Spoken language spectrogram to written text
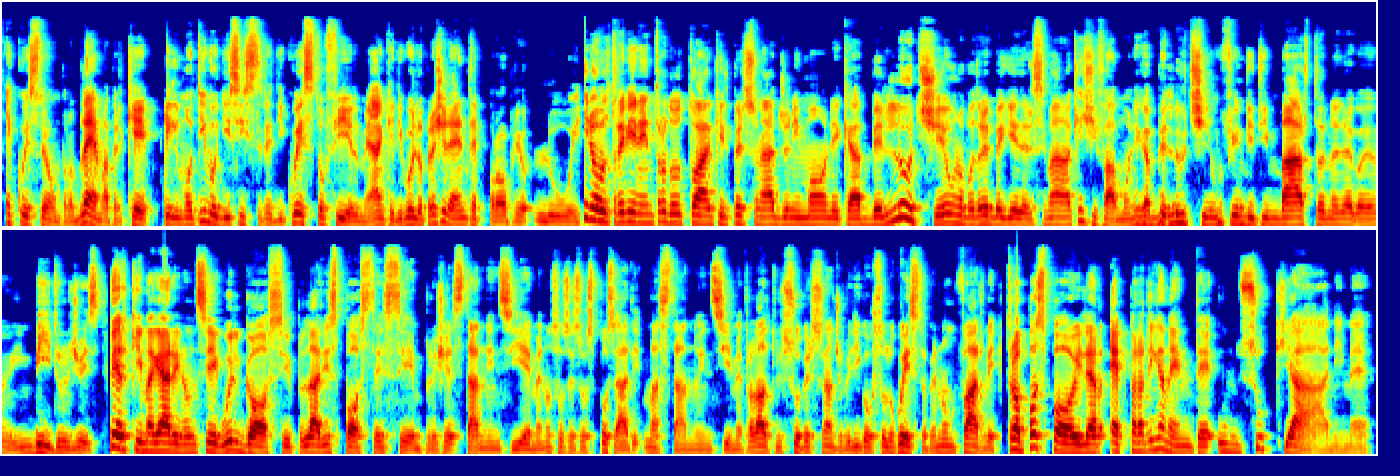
E questo è un problema perché il motivo di esistere di questo film e anche di quello precedente è proprio lui. Inoltre viene introdotto anche il personaggio di Monica Bellucci e uno potrebbe chiedersi ma che ci fa Monica Bellucci in un film di Tim Burton in Beetlejuice. Per chi magari non segue il gossip, la risposta è semplice: stanno insieme. Non so se sono sposati, ma stanno insieme. Fra l'altro, il suo personaggio, vi dico solo questo per non farvi troppo spoiler, è praticamente un succhia anime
